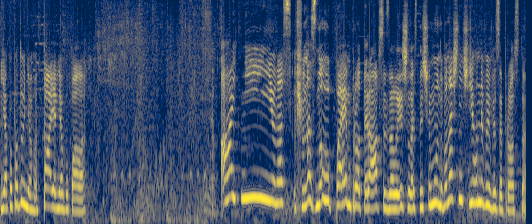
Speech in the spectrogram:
Я попаду в нього? Та, я в нього попала. Ай, ні! У нас, у нас знову ПМ проти Равса залишилась. Ну чому? Ну вона ж його не вивезе просто.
